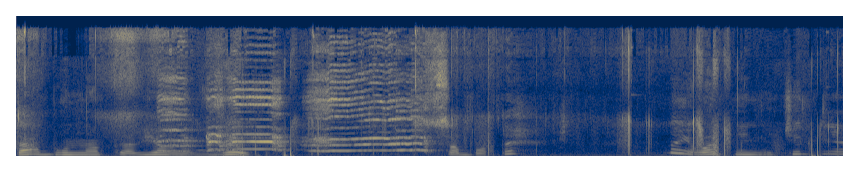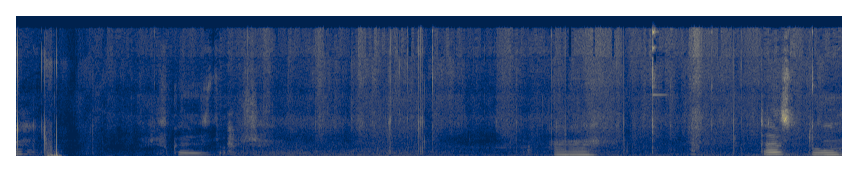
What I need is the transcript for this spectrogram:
Dach był naprawiony w sobotę. No i ładnie nie cieknie. Wszystko jest dobrze. Teraz tu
